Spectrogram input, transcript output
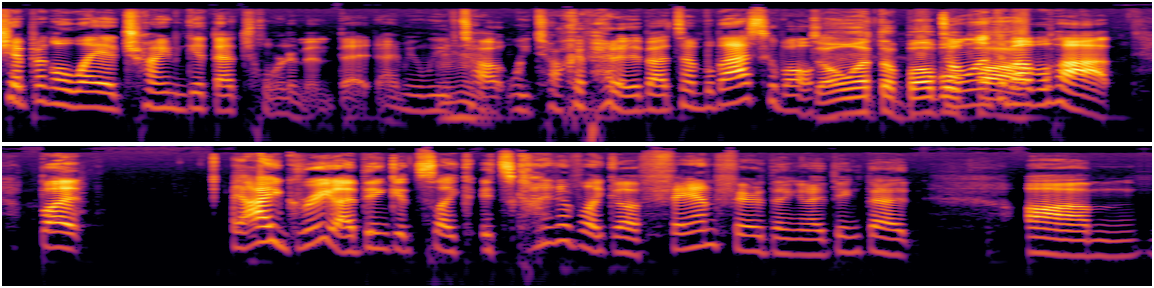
chipping away at trying to get that tournament bid. I mean, we've talked we talk about it about Temple basketball. Mm-hmm. don't let the bubble Don't let pop. the bubble pop. But I agree. I think it's like it's kind of like a fanfare thing, and I think that um,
